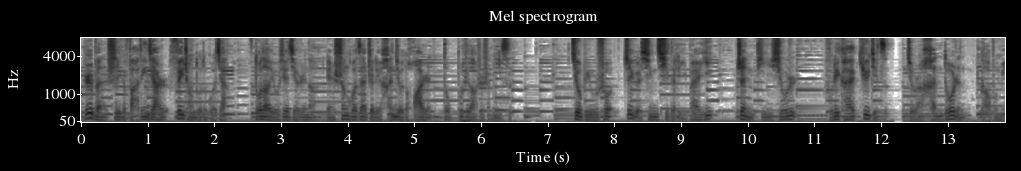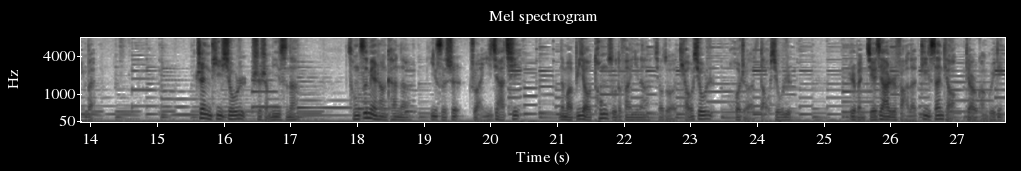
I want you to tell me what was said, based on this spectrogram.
日本是一个法定假日非常多的国家，多到有些节日呢，连生活在这里很久的华人都不知道是什么意思。就比如说这个星期的礼拜一，正替休日，福利开 Q 几字，就让很多人搞不明白。正替休日是什么意思呢？从字面上看呢，意思是转移假期。那么比较通俗的翻译呢，叫做调休日或者倒休日。日本节假日法的第三条第二款规定。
